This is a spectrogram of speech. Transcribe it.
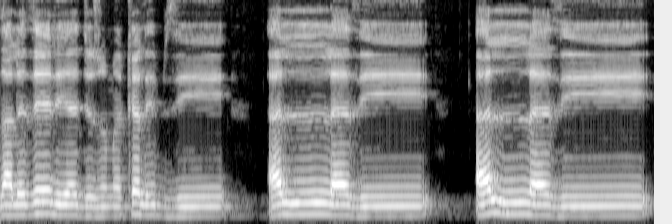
ذال ذير يجزم كلب ذي الذي الذي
